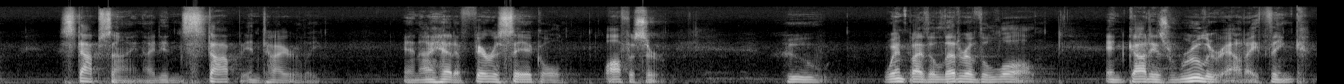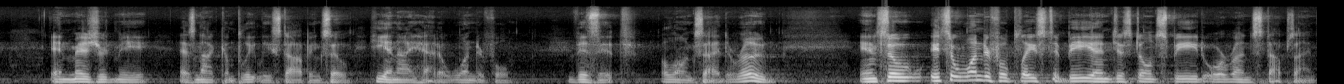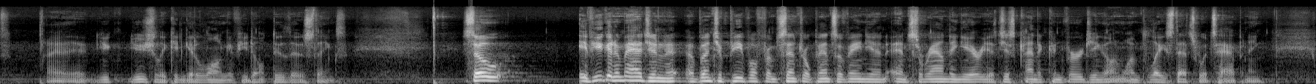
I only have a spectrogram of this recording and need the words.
stop sign. I didn't stop entirely. And I had a Pharisaical officer who went by the letter of the law and got his ruler out, I think, and measured me as not completely stopping. So he and I had a wonderful visit alongside the road. And so it's a wonderful place to be, and just don't speed or run stop signs. Uh, you usually can get along if you don't do those things. So if you can imagine a bunch of people from central Pennsylvania and, surrounding areas just kind of converging on one place, that's what's happening.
